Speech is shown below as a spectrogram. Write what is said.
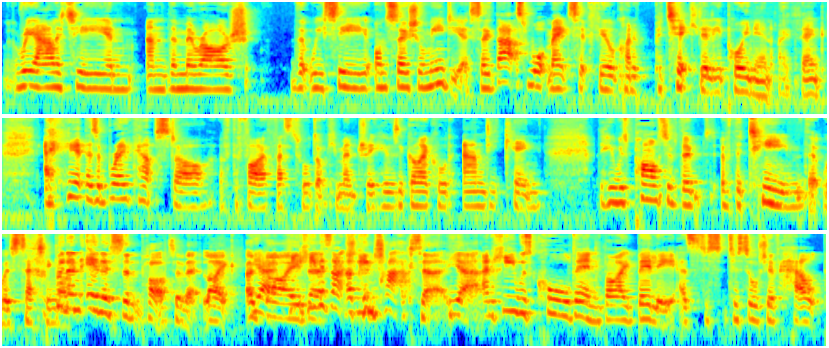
reality and and the mirage that we see on social media. So that's what makes it feel kind of particularly poignant, I think. I hear there's a breakout star of the Fyre Festival documentary who was a guy called Andy King. He was part of the of the team that was setting up but up an innocent part of it, like a Yeah, guy he- he that- was actually- a contractor. Yeah, and he was called in by Billy as to, to sort of help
